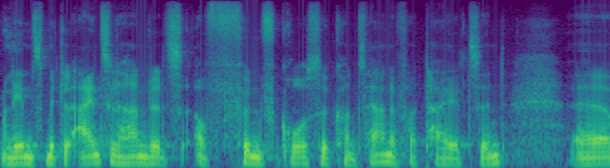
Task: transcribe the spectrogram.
Lebensmitteleinzelhandels auf fünf große Konzerne verteilt sind, äh,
